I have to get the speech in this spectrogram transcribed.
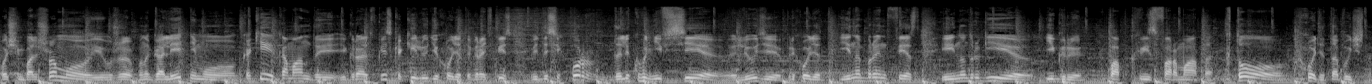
очень большому и уже многолетнему, какие команды играют в квиз, какие люди ходят играть в квиз? Ведь до сих пор далеко не все люди приходят и на Брейнфест, и на другие игры паб-квиз формата. Кто ходит обычно?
